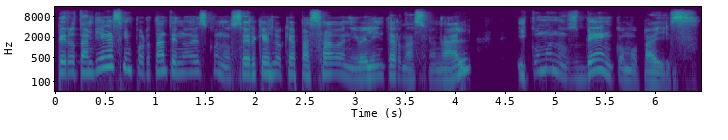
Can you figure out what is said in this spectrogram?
Pero también es importante no desconocer qué es lo que ha pasado a nivel internacional y cómo nos ven como país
